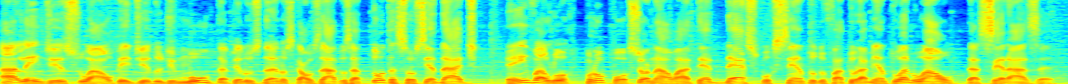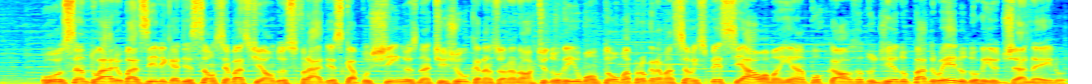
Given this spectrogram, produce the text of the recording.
Além disso, há o pedido de multa pelos danos causados a toda a sociedade em valor proporcional a até 10% do faturamento anual da Serasa. O Santuário Basílica de São Sebastião dos Frades Capuchinhos, na Tijuca, na zona norte do Rio, montou uma programação especial amanhã por causa do Dia do Padroeiro do Rio de Janeiro.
